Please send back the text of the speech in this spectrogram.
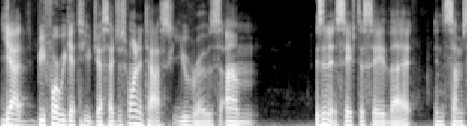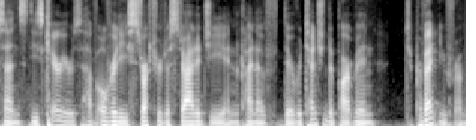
Yeah, before we get to you, Jess, I just wanted to ask you, Rose. Um, isn't it safe to say that, in some sense, these carriers have already structured a strategy and kind of their retention department to prevent you from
